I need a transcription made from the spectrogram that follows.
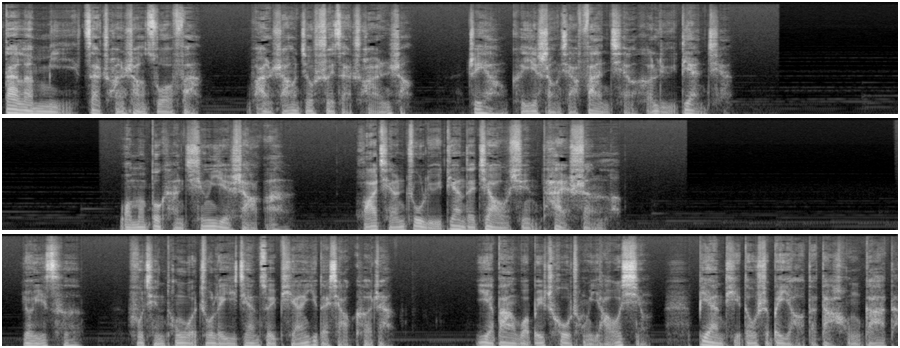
带了米在船上做饭，晚上就睡在船上，这样可以省下饭钱和旅店钱。我们不肯轻易上岸，花钱住旅店的教训太深了。有一次。父亲同我住了一间最便宜的小客栈，夜半我被臭虫咬醒，遍体都是被咬的大红疙瘩。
